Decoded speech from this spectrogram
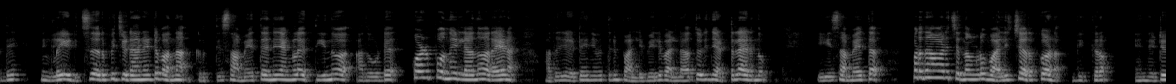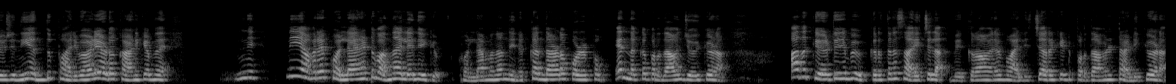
അതെ നിങ്ങളെ ഇടിച്ചു തെറിപ്പിച്ചിടാനായിട്ട് വന്ന. കൃത്യസമയത്ത് തന്നെ ഞങ്ങൾ എത്തിയെന്ന് അതുകൊണ്ട് കുഴപ്പമൊന്നും ഇല്ലാന്ന് പറയണം. അത് കേട്ട് കഴിഞ്ഞപ്പത്തിന് പല്ലുവേൽ വല്ലാത്തൊരു ഞെട്ടലായിരുന്നു. ഈ സമയത്ത് പ്രധാന ചെന്നങ്ങളും വലിച്ചിറക്കുവാണ് വിക്രം. എന്നിട്ട് ചോദിച്ചു നീ എന്ത് പരിപാടി അവിടെ കാണിക്കാൻ? നീ അവരെ കൊല്ലാനായിട്ട് വന്നതല്ലേന്ന് ചോദിക്കും. കൊല്ലാൻ വന്നാൽ നിനക്ക് എന്താടോ കുഴപ്പം? എന്നൊക്കെ പ്രതാപൻ ചോദിക്കണം അത് കേട്ട് കഴിഞ്ഞപ്പോൾ വിക്രത്തിനെ സഹിച്ചില്ല. വിക്രം അവനെ വലിച്ചിറക്കിയിട്ട് പ്രതാപനിട്ട് അടിക്കുകയാണ്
